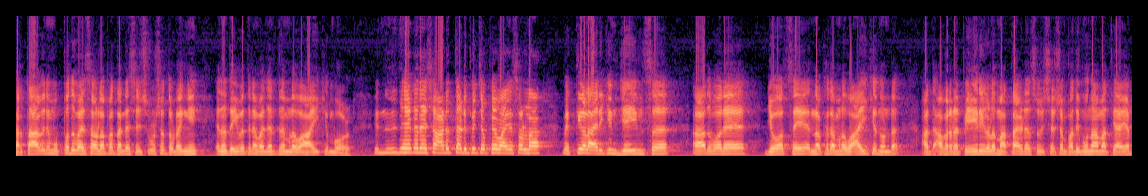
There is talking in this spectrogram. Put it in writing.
കർത്താവിന് മുപ്പത് വയസ്സുള്ളപ്പോൾ തന്റെ ശുശ്രൂഷ തുടങ്ങി എന്ന് ദൈവത്തിന്റെ വചനത്തിൽ നമ്മൾ വായിക്കുമ്പോൾ. ഏകദേശം അടുത്തടുപ്പിച്ചൊക്കെ വയസ്സുള്ള വ്യക്തികളായിരിക്കും ജെയിംസ് അതുപോലെ ജോസെ എന്നൊക്കെ നമ്മൾ വായിക്കുന്നുണ്ട്. അത് അവരുടെ പേരുകളും അത്തായുടെ സുവിശേഷം പതിമൂന്നാം അധ്യായം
